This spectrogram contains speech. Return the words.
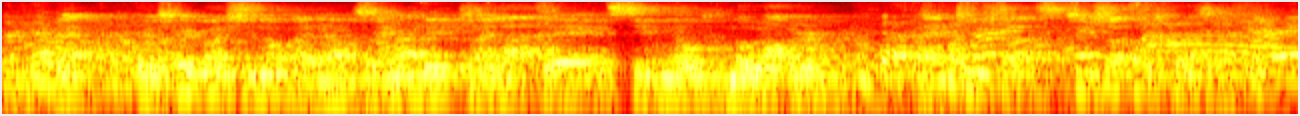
Yeah, which everybody should know by now. A grande chai latte, skim milk, no water, and two shots, two shots of espresso.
